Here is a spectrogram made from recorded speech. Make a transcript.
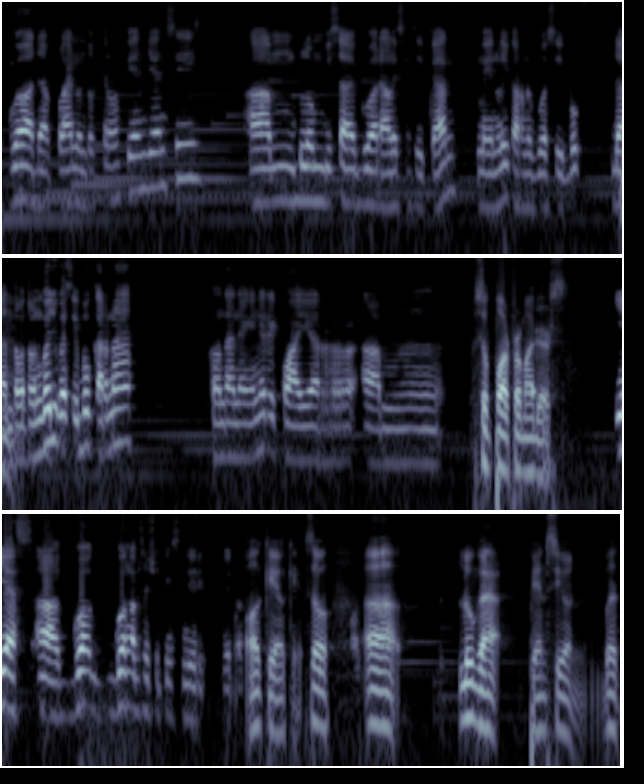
gue ada plan untuk channel VNJNC um, belum bisa gue realisasikan mainly karena gue sibuk dan Hmm. teman-teman gue juga sibuk karena konten yang ini require um, Support from others. yes uh, gue gua nggak bisa syuting sendiri gitu Oke oke. So, uh, lu nggak pensiun, but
